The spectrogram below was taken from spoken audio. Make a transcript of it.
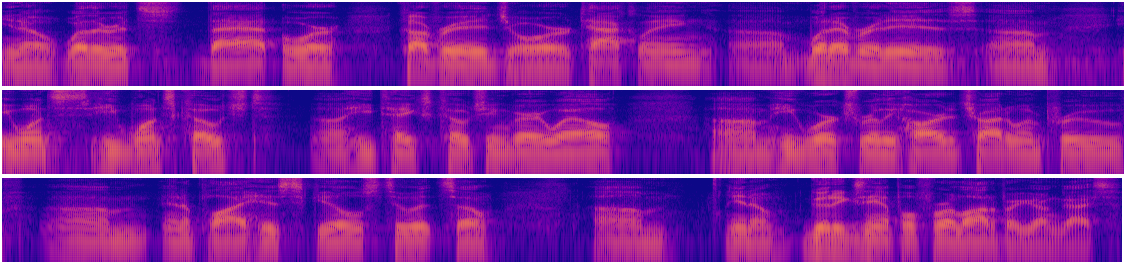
you know, whether it's that or coverage or tackling, um, whatever it is, um, he wants he wants coached. Uh, he takes coaching very well. Um, he works really hard to try to improve um, and apply his skills to it. So, um, you know, good example for a lot of our young guys.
